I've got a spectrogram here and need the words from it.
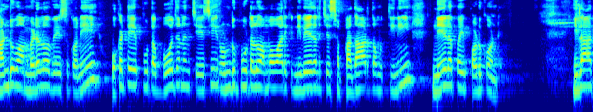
కండువ మెడలో వేసుకొని ఒకటే పూట భోజనం చేసి రెండు పూటలు అమ్మవారికి నివేదన చేసిన పదార్థము తిని నేలపై పడుకోండి. ఇలా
